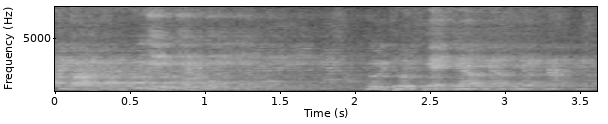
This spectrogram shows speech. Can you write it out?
trong đời không có gì cho người thương sẽ nhớ nhớ.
